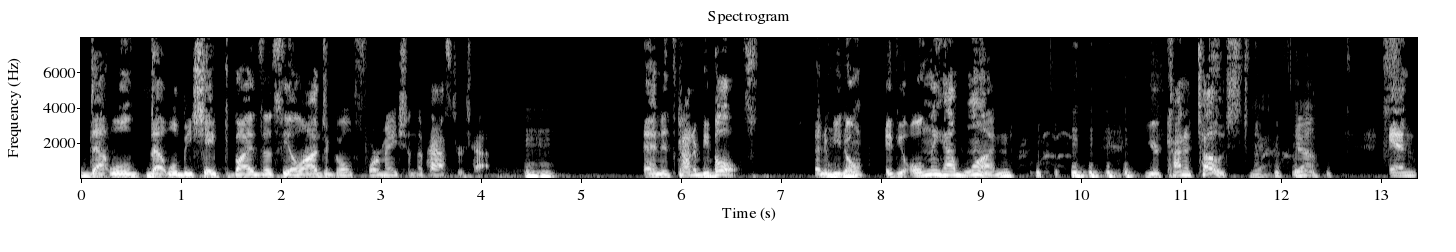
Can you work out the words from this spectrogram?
that will that will be shaped by the theological formation the pastors have, mm-hmm. And it's got to be both. And if you mm-hmm. don't, if you only have one, you're kind of toast. Yeah, yeah. and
